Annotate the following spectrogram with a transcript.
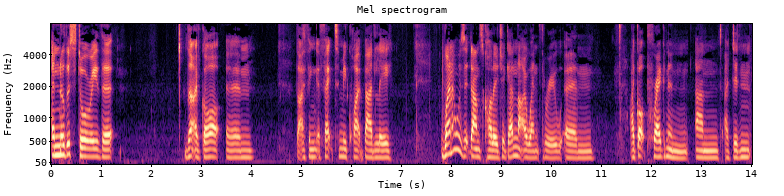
another story that that I've got. Um, that I think affected me quite badly. When I was at dance college, again, that I went through, um, I got pregnant and I didn't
